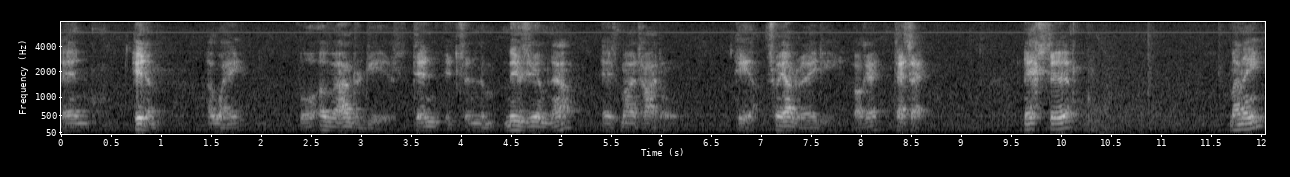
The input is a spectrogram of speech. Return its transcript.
and hid him away for over 100 years. Then it's in the museum now as my title here, 380, okay? That's it. Next to money,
